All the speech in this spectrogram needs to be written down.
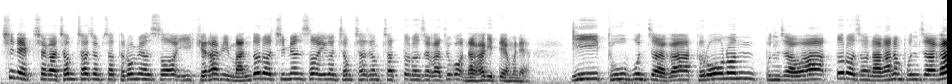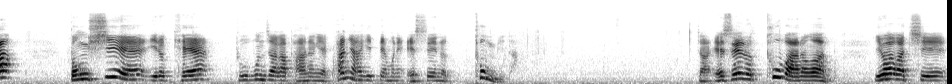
친액체가 점차 점차 들어오면서 이 결합이 만들어지면서 이건 점차 점차 떨어져 가지고 나가기 때문에 이 두 분자가 들어오는 분자와 떨어져 나가는 분자가 동시에 이렇게 두 분자가 반응에 관여하기 때문에 SN2입니다. 자, SN2 반응은 이와 같이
